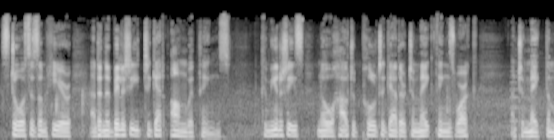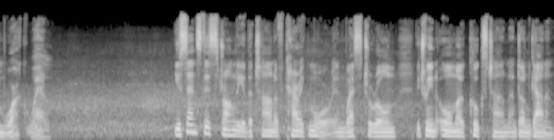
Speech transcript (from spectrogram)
stoicism here and an ability to get on with things. Communities know how to pull together to make things work and to make them work well. You sense this strongly in the town of Carrickmore in West Tyrone between Omagh, Cookstown and Dungannon.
